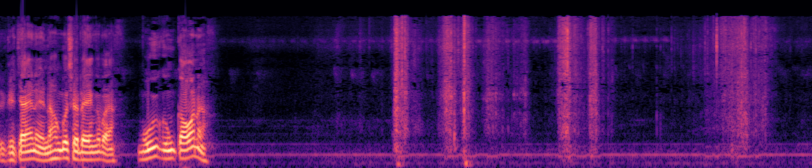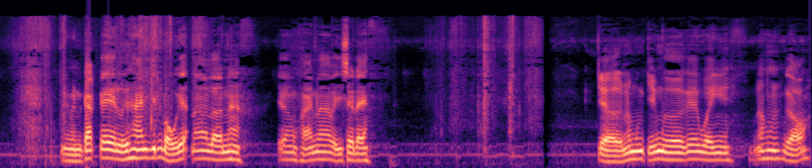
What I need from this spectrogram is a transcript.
Thì cái trái này nó không có sơ đen các bạn. Muối cũng có nè. Thì mình cắt cái lưỡi hai dính bụi á nó lên ha chứ không phải nó bị sơ đen. Chờ nó muốn chuyển mưa cái quay nó không rõ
